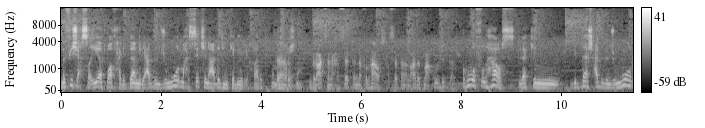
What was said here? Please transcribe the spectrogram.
ما فيش احصائيات واضحة قدامي لعدد الجمهور ما حسيتش إن عددهم كبير يا خالد لما تفرجنا. بالعكس أنا حسيت إنه full house حسيت إن العدد معقول جدا. هو full house لكن قداش عدد الجمهور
